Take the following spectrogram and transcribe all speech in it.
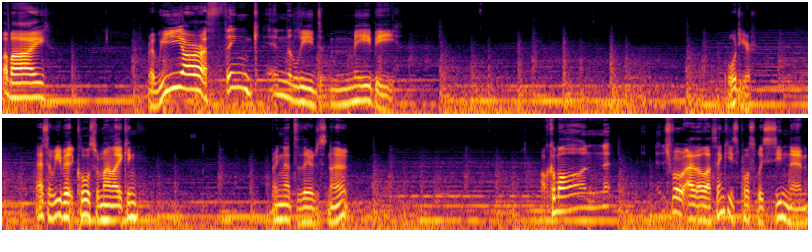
Bye-bye. Right, we are, I think, in the lead. Maybe. Oh dear. That's a wee bit close for my liking. Bring that to there just now. Oh, come on! I, think he's possibly seen them.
